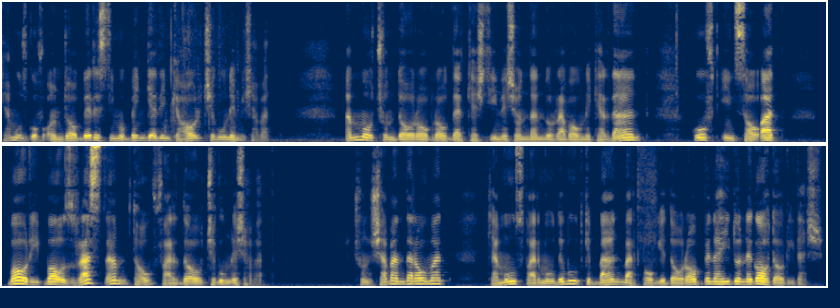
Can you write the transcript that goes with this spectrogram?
کموز گفت آنجا برسیم و بنگریم که حال چگونه می شود اما چون داراب را در کشتی نشاندند و روانه کردند گفت این ساعت باری باز رستم تا فردا چگونه شود. چون شب اندر آمد کموز فرموده بود که بند بر پای داراب بنهید و نگاه داریدش.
